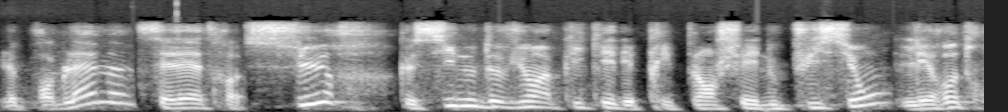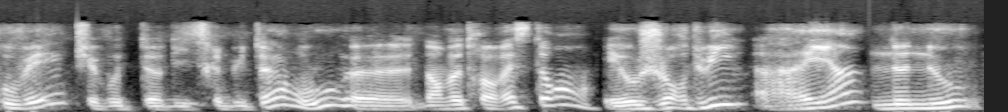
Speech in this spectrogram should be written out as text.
Le problème, c'est d'être sûr que si nous devions appliquer des prix planchers, nous puissions les retrouver chez votre distributeur ou euh, dans votre restaurant. Et aujourd'hui, rien ne nous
